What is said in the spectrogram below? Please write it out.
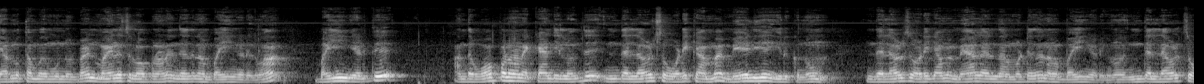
இரநூத்தம்பது முந்நூறு பாயிண்ட் மைனஸில் ஓப்பன் ஆனால் இந்த இடத்துல நம்ம பையிங் எடுக்கலாம். பையிங் எடுத்து அந்த ஓப்பனான கேண்டில் வந்து இந்த லெவல்ஸை உடைக்காமல் மேலேயே இருக்கணும். இந்த லெவல்ஸை உடைக்காமல் மேலே இருந்தால் மட்டும்தான் நம்ம பையிங் எடுக்கணும். இந்த லெவல்ஸை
